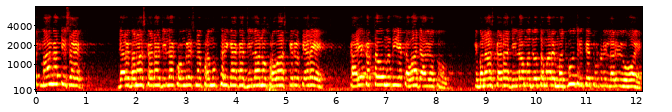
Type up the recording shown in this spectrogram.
એક માંગ હતી સાહેબ, જ્યારે બનાસકાંઠા જિલ્લા કોંગ્રેસના પ્રમુખ તરીકે આખા જિલ્લાનો પ્રવાસ કર્યો, ત્યારે કાર્યકર્તાઓમાંથી એક અવાજ આવ્યો હતો કે બનાસકાંઠા જિલ્લામાં જો તમારે મજબૂત રીતે ચૂંટણી લડવી હોય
